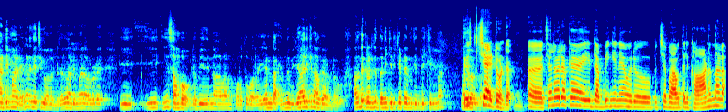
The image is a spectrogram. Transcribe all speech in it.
നടിമാർ എങ്ങനെ ചേച്ചിക്ക് വന്നിട്ടുണ്ട്? ചില നടിമാർ അവരുടെ ഈ ഈ ഈ സംഭവം ഡബ് ചെയ്യുന്ന ആളാണെന്ന് പുറത്ത് പറയണ്ട എന്ന് വിചാരിക്കുന്ന ആൾക്കാരുണ്ടാവും. അതിന്റെ ക്രെഡിറ്റ് തനിക്ക് ഇരിക്കട്ടെ എന്ന് ചിന്തിക്കുന്ന. തീർച്ചയായിട്ടും ഉണ്ട്. ചിലവരൊക്കെ ഈ ഡബിങ്ങിനെ ഒരു പുച്ഛഭാവത്തിൽ കാണുന്ന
